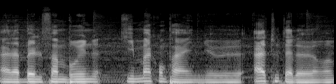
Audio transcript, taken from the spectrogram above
à la belle femme brune qui m'accompagne. Euh, à tout à l'heure.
